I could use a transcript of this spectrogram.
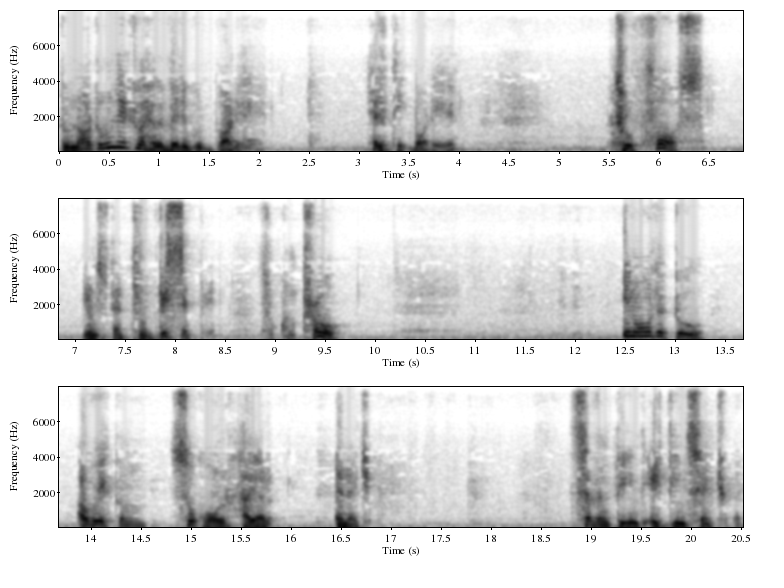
to not only to have a very good body, healthy body, through force, you understand, through discipline, through control, in order to awaken so-called higher energy. 17th, 18th century.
